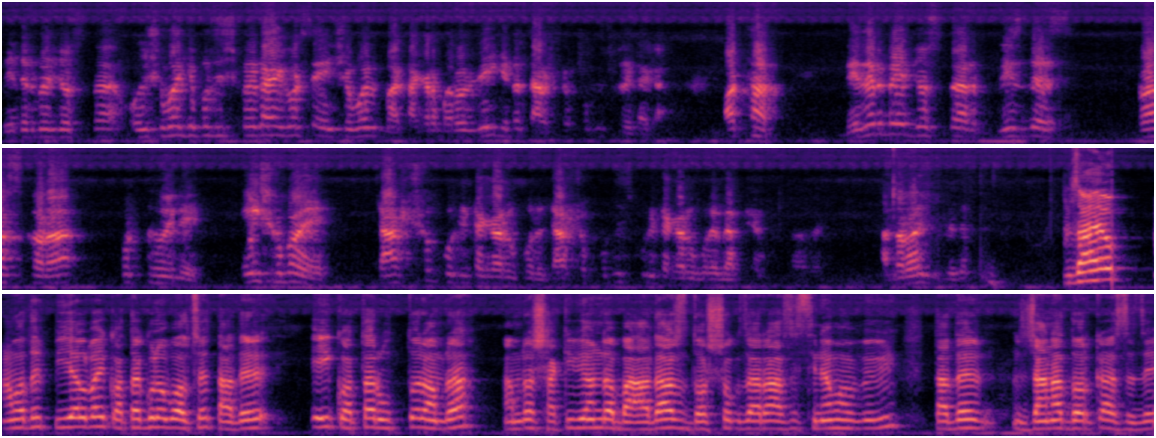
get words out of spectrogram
মেয়ে যোজনা ওই সময় যে পঁচিশ কোটি টাকা করছে, এই সময় টাকার মান অনুযায়ী এটা চারশো পঁচিশ কোটি টাকা। অর্থাৎ মেয়ে যোজনার বিজনেস ক্রস করা করতে হইলে এই সময়ে চারশো কোটি টাকার উপরে, চারশো পঁচিশ কোটি টাকার উপরে ব্যবসা করতে হবে। আদারওয়াইজ যাই হোক, আমাদের পিয়াল ভাই কথাগুলো বলছে, তাদের এই কথার উত্তর আমরা আমরা সাকিবিয়ানরা বা আদার্স দর্শক যারা আছে সিনেমা বেবি তাদের জানার দরকার আছে যে,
